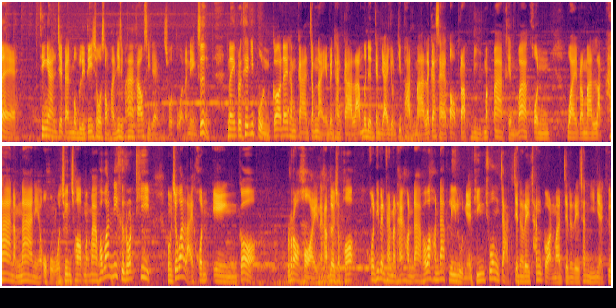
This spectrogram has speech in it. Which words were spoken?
แต่ที่งาน Japan Mobility Show 2025 เข้าสีแดงมาโชว์ตัวนั่นเอง ซึ่งในประเทศญี่ปุ่นก็ได้ทำการจำหน่ายอย่างเป็นทางการแล้วเมื่อเดือนกันยายนที่ผ่านมา และกระแสตอบรับดีมากๆ เห็นว่าคนวัยประมาณหลัก 5นำหน้าเนี่ยโอ้โห ชื่นชอบมากๆ เพราะว่านี่คือรถที่ผมเชื่อว่าหลายคนเองก็รอคอยนะครับ โดยเฉพาะ คนที่เป็นแฟนมันธุ์แท้ Honda เพราะว่า Honda Prelude เนี่ยทิ้งช่วงจากเจเนอเรชันก่อนมาเจเนอเรชันนี้เนี่ยคือ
